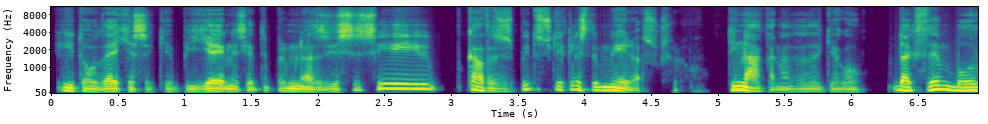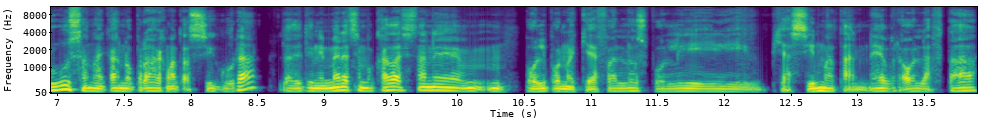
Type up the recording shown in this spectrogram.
Ή το δέχεσαι και πηγαίνεις γιατί πρέπει να ζήσεις, ή κάθεσαι σπίτι σου και κλείσει τη μοίρα σου, ξέρω. Τι να έκανα δηλαδή κι εγώ. Εντάξει, δεν μπορούσα να κάνω πράγματα σίγουρα. Δηλαδή την ημέρα της αιμοκάδαση ήταν πολύ πονοκέφαλος, πολύ πιασίματα, νεύρα, όλα αυτά.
